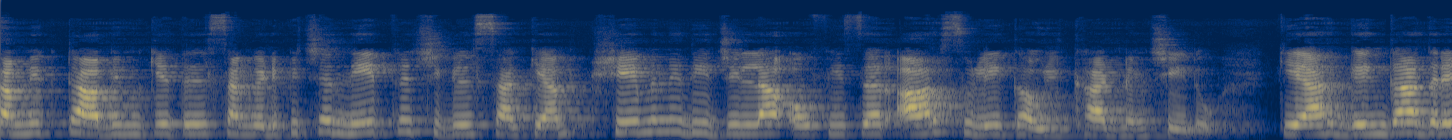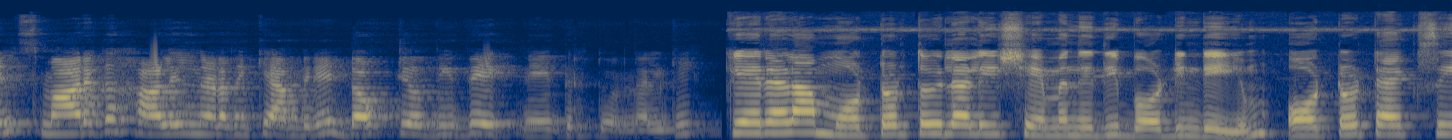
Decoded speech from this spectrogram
സംയുക്താഭിമുഖ്യത്തിൽ സംഘടിപ്പിച്ച നേത്ര ചികിത്സാ ക്യാമ്പ് ക്ഷേമനിധി ജില്ലാ ഓഫീസർ ആർ സുലേഖ ഉദ്ഘാടനം ചെയ്തു. കെ ആർ ഗംഗാധരൻ സ്മാരക ഹാളിൽ നടന്ന ക്യാമ്പിന് ഡോക്ടർ വിവേക് നേതൃത്വം നൽകി. കേരള മോട്ടോർ തൊഴിലാളി ക്ഷേമനിധി ബോർഡിന്റെയും auto taxi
